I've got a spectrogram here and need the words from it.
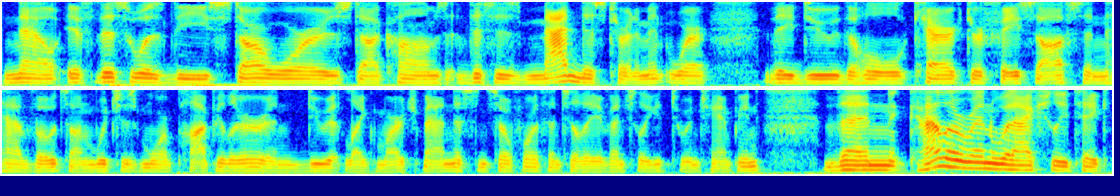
Now, if this was the Star Wars.com's This Is Madness tournament, where they do the whole character face offs and have votes on which is more popular and do it like March Madness and so forth until they eventually get to a champion, then Kylo Ren would actually take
